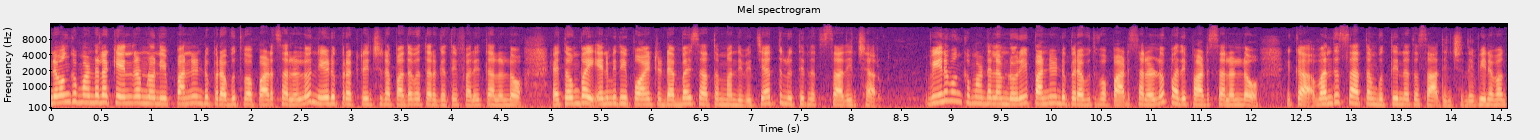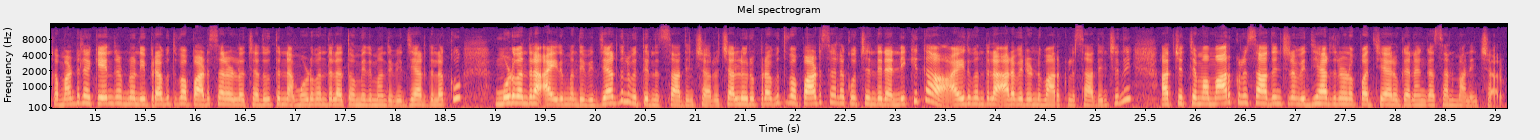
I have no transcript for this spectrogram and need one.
వినవంక మండల కేంద్రంలోని పన్నెండు ప్రభుత్వ పాఠశాలల్లో నేడు ప్రకటించిన పదవ తరగతి ఫలితాలలో తొంభై ఎనిమిది పాయింట్ డెబ్బై శాతం మంది విద్యార్థులు ఉత్తీర్ణత సాధించారు. వీనవంక మండలంలోని పన్నెండు ప్రభుత్వ పాఠశాలల్లో పది పాఠశాలల్లో ఇక వంద శాతం ఉత్తీర్ణత సాధించింది. వీనవంక మండల కేంద్రంలోని ప్రభుత్వ పాఠశాలలో చదువుతున్న మూడు వందల తొమ్మిది మంది విద్యార్థులకు మూడు వందల ఐదు మంది విద్యార్థులు ఉత్తీర్ణత సాధించారు. చల్లూరు ప్రభుత్వ పాఠశాలకు చెందిన నిఖిత ఐదు వందల అరవై రెండు మార్కులు సాధించింది. అత్యుత్తమ మార్కులు సాధించిన విద్యార్థులను ఉపాధ్యాయులు ఘనంగా సన్మానించారు.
